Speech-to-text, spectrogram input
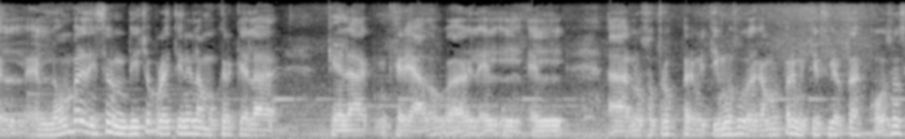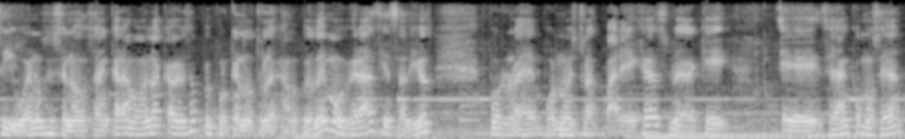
El, el, nombre dice un dicho por ahí tiene la mujer que la que él ha creado. El, a nosotros permitimos o dejamos permitir ciertas cosas y bueno, si se nos ha encaramado en la cabeza, pues porque nosotros lo dejamos. Pero demos gracias a Dios por, eh, por nuestras parejas que eh, sean como sean.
